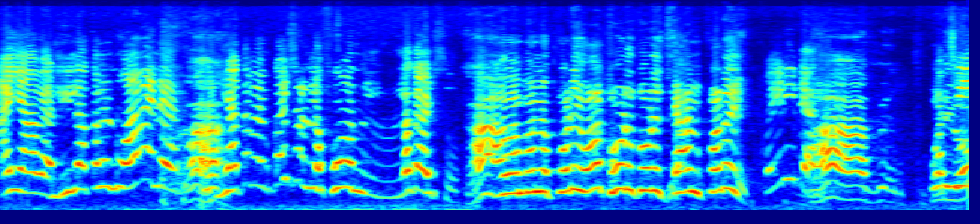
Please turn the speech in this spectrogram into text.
અહીંયા આવે લીલા કલરનું આવે ને હા. તમે કહીશો એટલે ફોન લગાડશો. હા હવે મને પડી હો થોડી થોડી ધ્યાન પડી. પડી ને? હા હા પડી હો.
